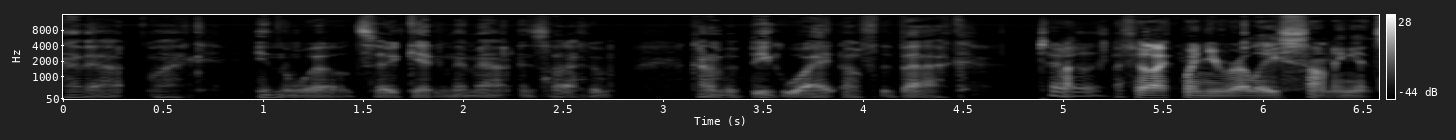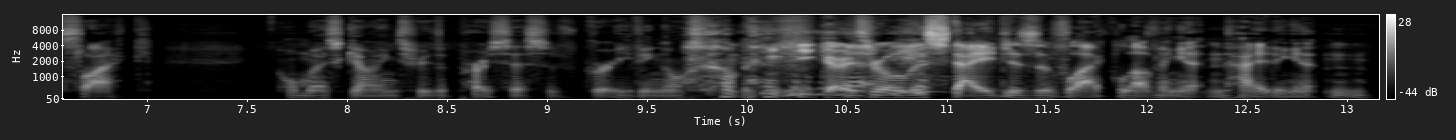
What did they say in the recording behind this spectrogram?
have out like in the world. So getting them out is like a kind of a big weight off the back. Totally. I feel like when you release something, it's like almost going through the process of grieving or something. You go Yeah. through all the stages of like loving it and hating it, and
